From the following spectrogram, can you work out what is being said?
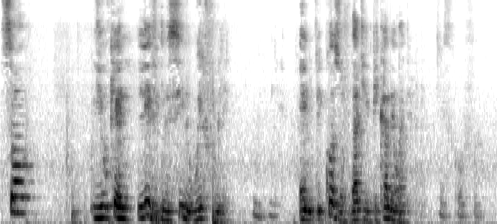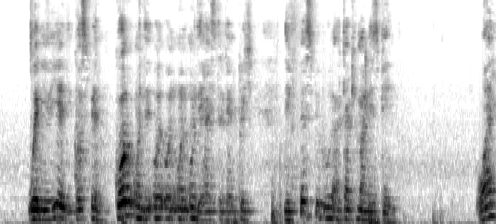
So you can live in sin willfully. Mm-hmm. And because of that, you become a what? When you hear the gospel, go on the on, on, on the high street and preach. The first people who attack you is lesbian. Why?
